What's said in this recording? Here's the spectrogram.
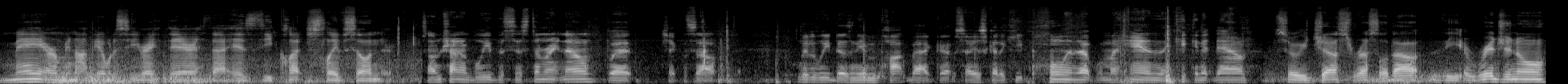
May or may not be able to see right there, that is the clutch slave cylinder. So I'm trying to bleed the system right now, but check this out. Literally doesn't even pop back up, so I just gotta keep pulling it up with my hand and then kicking it down. So we just wrestled out the original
